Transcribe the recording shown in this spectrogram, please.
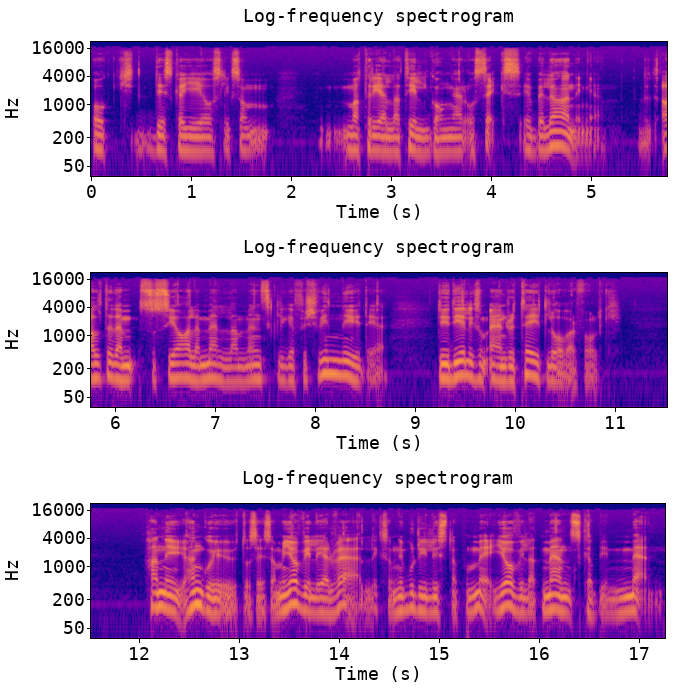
och det ska ge oss liksom materiella tillgångar och sex är belöningen. Allt det där sociala mellanmänskliga försvinner ju det. Det är ju det liksom Andrew Tate lovar folk. Han, är, han går ju ut och säger så här, men jag vill er väl, liksom. ni borde ju lyssna på mig. Jag vill att män ska bli män.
